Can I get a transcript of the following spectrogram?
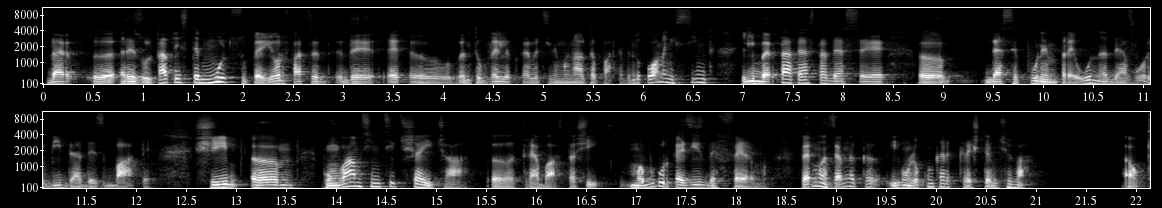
dar uh, rezultatul este mult superior față de uh, întâmplările pe care le ținem în altă parte. Pentru că oamenii simt libertatea asta de a se de a se pune împreună, de a vorbi, de a dezbate. Și cumva am simțit și aici treaba asta și mă bucur că ai zis de fermă. Fermă înseamnă că e un loc în care creștem ceva. Ok?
